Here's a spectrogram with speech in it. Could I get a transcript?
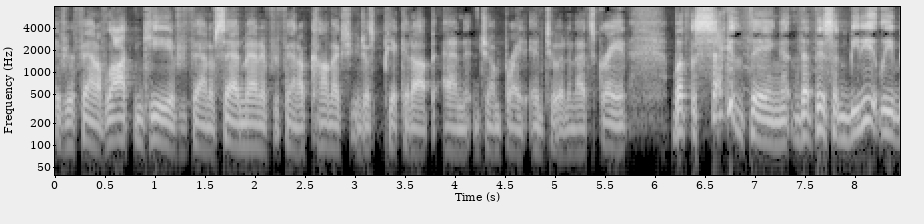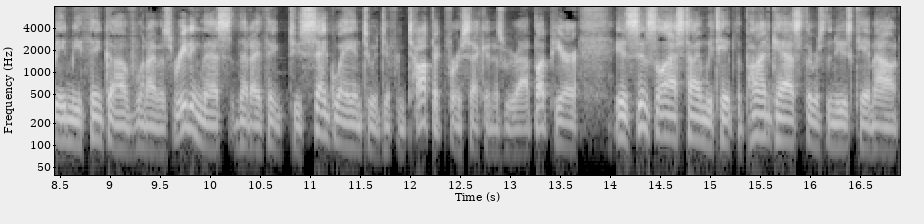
if you're a fan of Locke and Key, if you're a fan of Sandman, if you're a fan of comics, you can just pick it up and jump right into it, and that's great. But the second thing that this immediately made me think of when I was reading this, that I think to segue into a different topic for a second as we wrap up here, is since the last time we taped the podcast, there was the news came out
